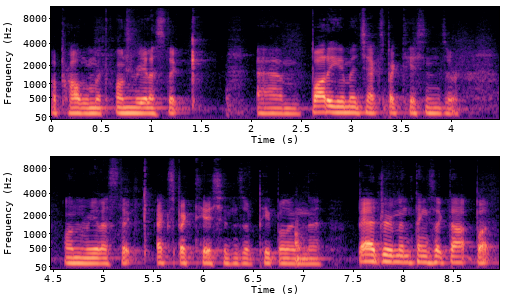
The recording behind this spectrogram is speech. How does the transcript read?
a problem with unrealistic um, body image expectations or unrealistic expectations of people in the bedroom and things like that. But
